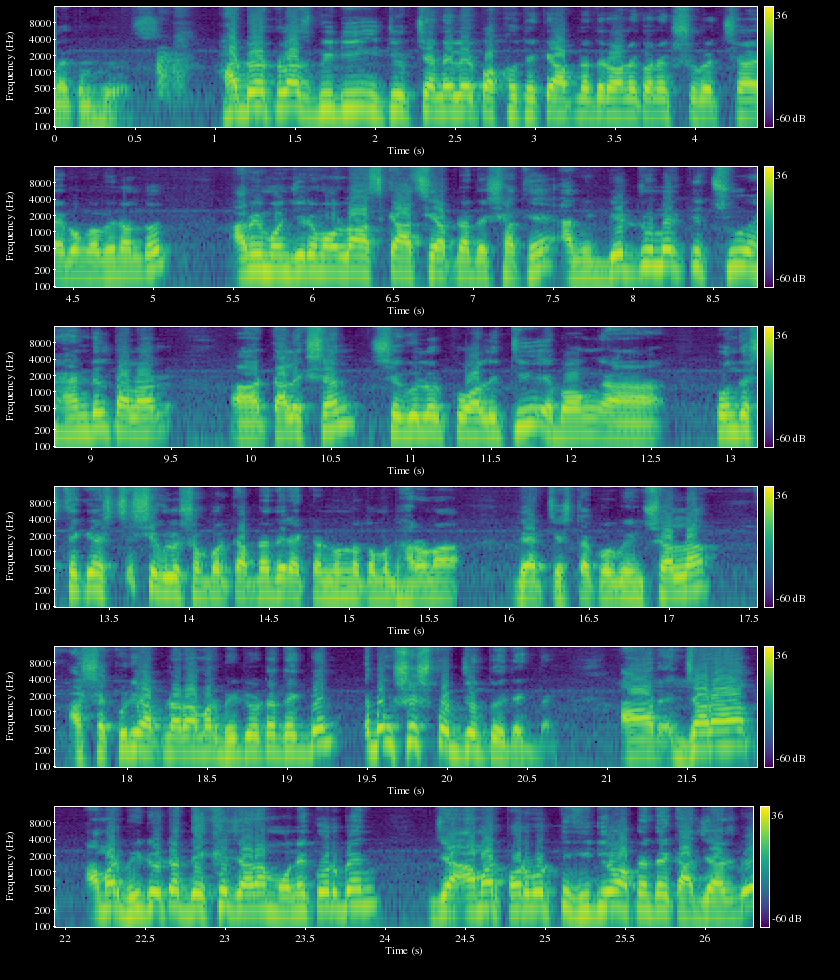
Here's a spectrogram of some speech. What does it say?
আলাইকুম viewers. Hardware plus BD YouTube চ্যানেলের পক্ষ থেকে আপনাদের অনেক অনেক শুভেচ্ছা এবং অভিনন্দন। আমি মঞ্জুর মৌলা আজকে আছি আপনাদের সাথে। আমি বেডরুমের কিছু হ্যান্ডেল তালার কালেকশন সেগুলোর কোয়ালিটি এবং কোন দেশ থেকে এসছে সেগুলো সম্পর্কে আপনাদের একটা ন্যূনতম ধারণা দেওয়ার চেষ্টা করব ইনশাল্লাহ আশা করি আপনারা আমার ভিডিওটা দেখবেন এবং শেষ পর্যন্তই দেখবেন। আর যারা আমার ভিডিওটা দেখে যারা মনে করবেন যে আমার পরবর্তী ভিডিও আপনাদের কাজে আসবে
